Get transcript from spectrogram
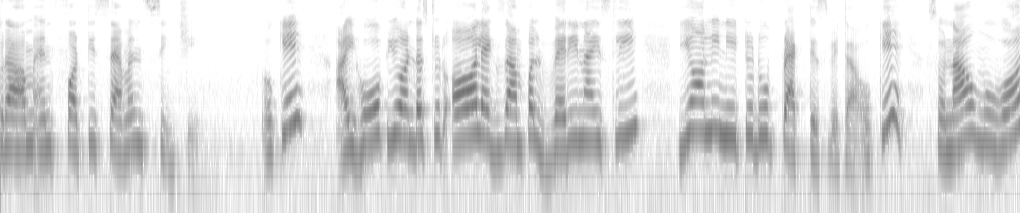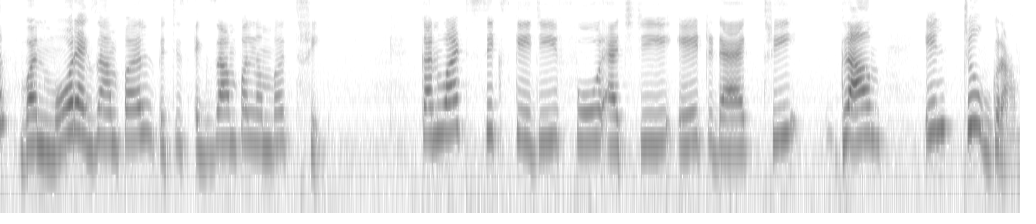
gram and forty seven C G okay I hope you understood all example very nicely. You only need to do practice beta. Okay. So now move on. One more example which is example number 3. Convert 6 kg 4 hg 8 dag 3 gram gram into gram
